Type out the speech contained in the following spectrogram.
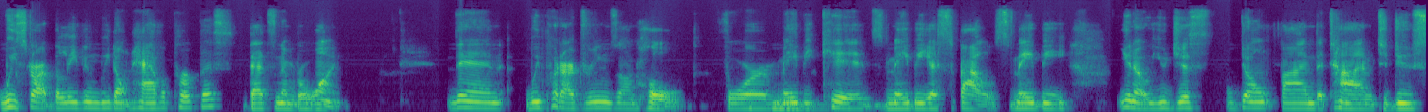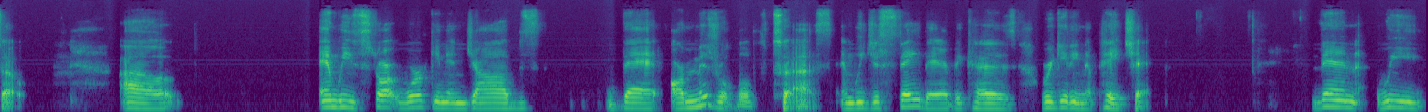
we start believing we don't have a purpose. That's number one. Then we put our dreams on hold for maybe mm. kids, maybe a spouse, maybe, you know, you just don't find the time to do so. Uh, and we start working in jobs that are miserable to us and we just stay there because we're getting a paycheck. Then we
